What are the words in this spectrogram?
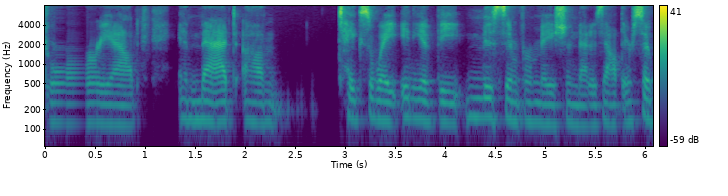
story out, and that um, takes away any of the misinformation that is out there. So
